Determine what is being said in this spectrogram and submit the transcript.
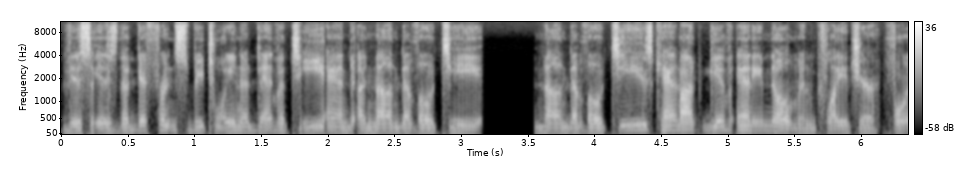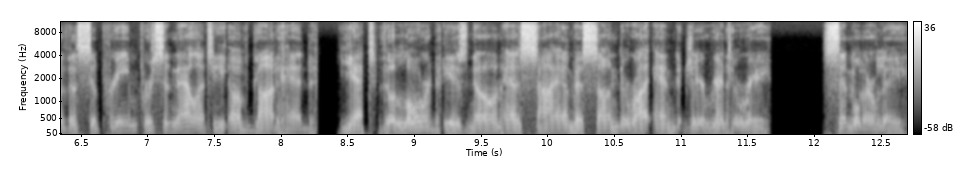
This is the difference between a devotee and a non devotee. Non devotees cannot give any nomenclature for the Supreme Personality of Godhead, yet the Lord is known as Syamasundara and Giridhari. Similarly,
